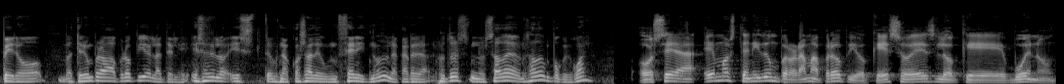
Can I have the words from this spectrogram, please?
Pero tener un programa propio en la tele, eso es, una cosa de un cenit, ¿no? De una carrera. Nosotros nos ha, nos ha dado un poco igual. O sea, hemos tenido un programa propio, que eso es lo que, bueno,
